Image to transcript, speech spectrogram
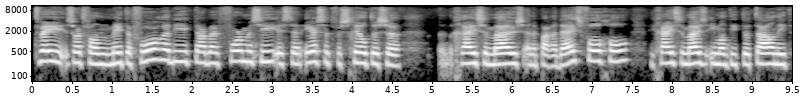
twee soort van metaforen die ik daarbij voor me zie, is ten eerste het verschil tussen een grijze muis en een paradijsvogel. Die grijze muis is iemand die totaal niet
